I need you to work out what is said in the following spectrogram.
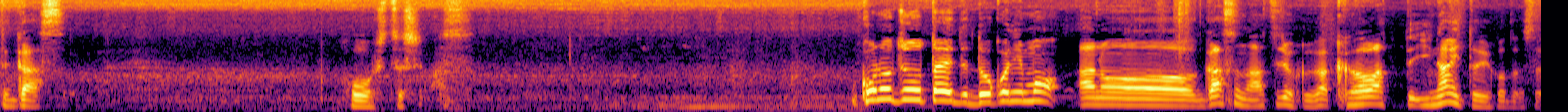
で、ガス放出します。この状態でどこにも、あのーガスの圧力が加わっていないということです。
